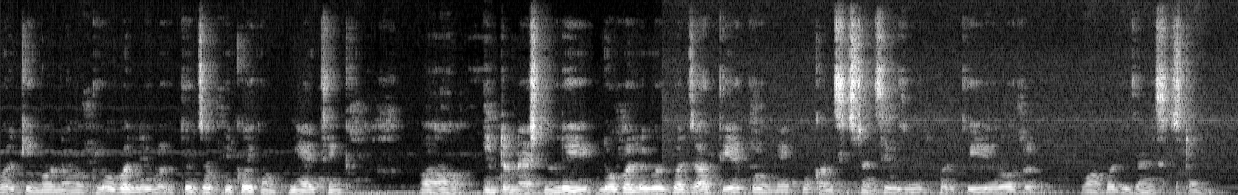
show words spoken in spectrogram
working on a global level तो जब भी कोई company I think internationally global level पर जाती है तो उन्हें वो कंसिस्टेंसी की ज़रूरत पड़ती है और वहाँ पर design system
